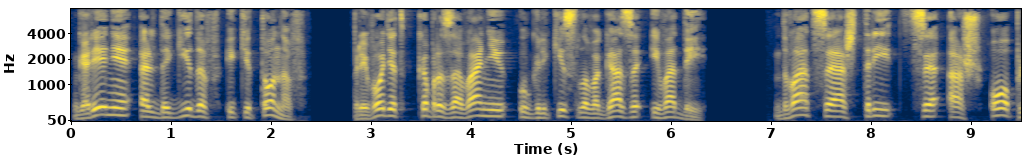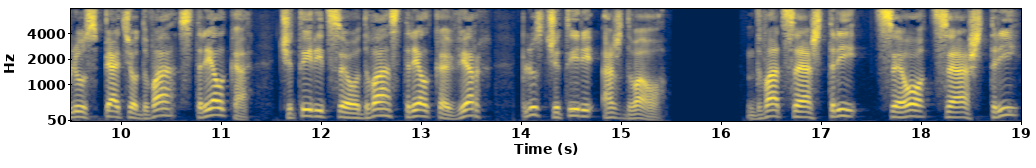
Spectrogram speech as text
Горение альдегидов и кетонов приводит к образованию углекислого газа и воды. 2CH3CHO плюс 5O2 стрелка 4CO2 стрелка вверх плюс 4H2O. 2CH3COCH3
